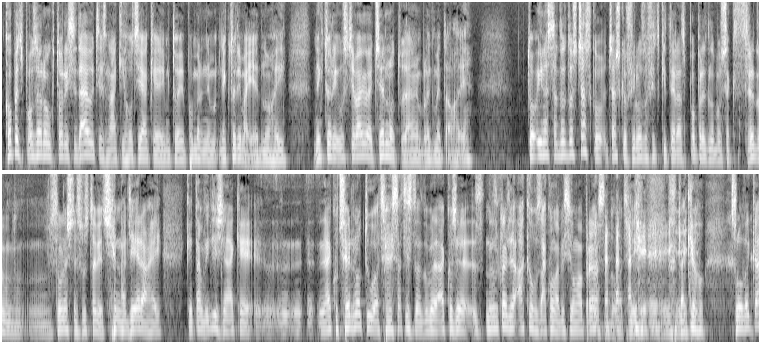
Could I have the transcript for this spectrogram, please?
kopec pozorov, ktorí si dajú tie znaky, hociaké, im to je pomerne, niektorým aj jedno, hej. Niektorí ustievajú aj černotu, ja neviem, black metal, hej. To iné sa dá dosť ťažko, ťažko filozoficky teraz popred, lebo však stredom slnečnej sústavy je čierna diera, hej. Keď tam vidíš nejaké, e, e, nejakú černotu a to je sa ti zdá dobre, akože na základe akého zákona by si ho mal prenasledovať, hej. Takého človeka.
